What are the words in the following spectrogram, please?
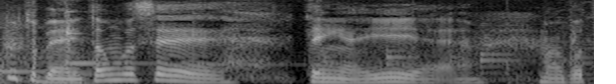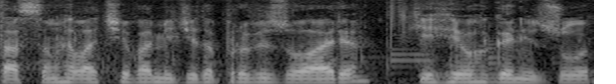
Muito bem, então você tem aí é, uma votação relativa à medida provisória que reorganizou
